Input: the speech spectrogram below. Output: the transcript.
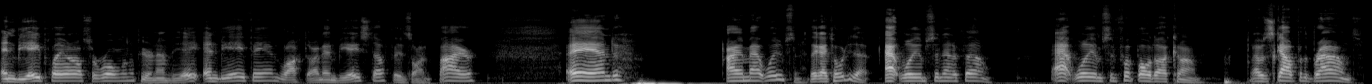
NBA playoffs are rolling. If you're an NBA NBA fan, Locked On NBA stuff is on fire. And I am Matt Williamson. I think I told you that. At Williamson NFL. At WilliamsonFootball.com. I was a scout for the Browns.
